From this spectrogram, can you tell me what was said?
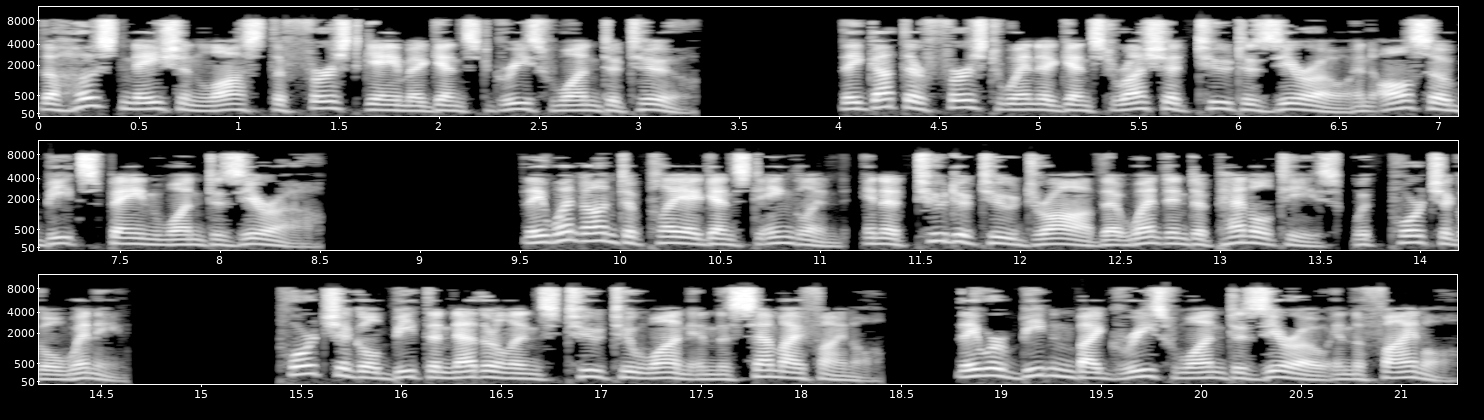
The host nation lost the first game against Greece 1–2. They got their first win against Russia 2–0 and also beat Spain 1–0. They went on to play against England, in a 2–2 draw that went into penalties, with Portugal winning. Portugal beat the Netherlands 2–1 in the semi-final. They were beaten by Greece 1–0 in the final.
